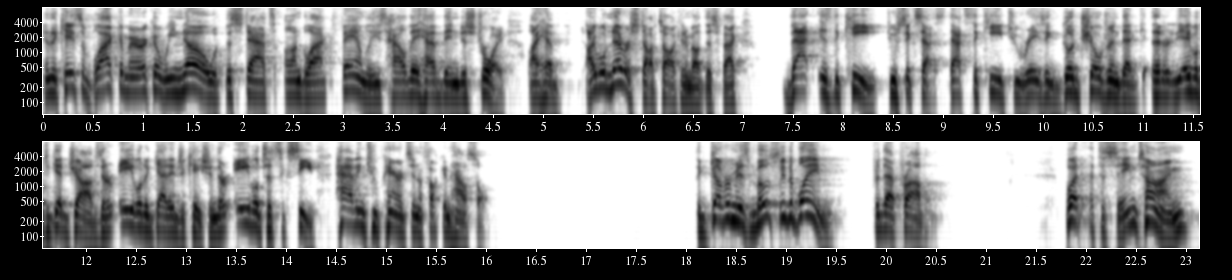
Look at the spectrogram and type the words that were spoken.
In the case of Black America, we know the stats on Black families, how they have been destroyed. I have, I will never stop talking about this fact. That is the key to success. That's the key to raising good children that, that are able to get jobs, that are able to get education, they're able to succeed, having two parents in a fucking household. The government is mostly to blame for that problem. But at the same time,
